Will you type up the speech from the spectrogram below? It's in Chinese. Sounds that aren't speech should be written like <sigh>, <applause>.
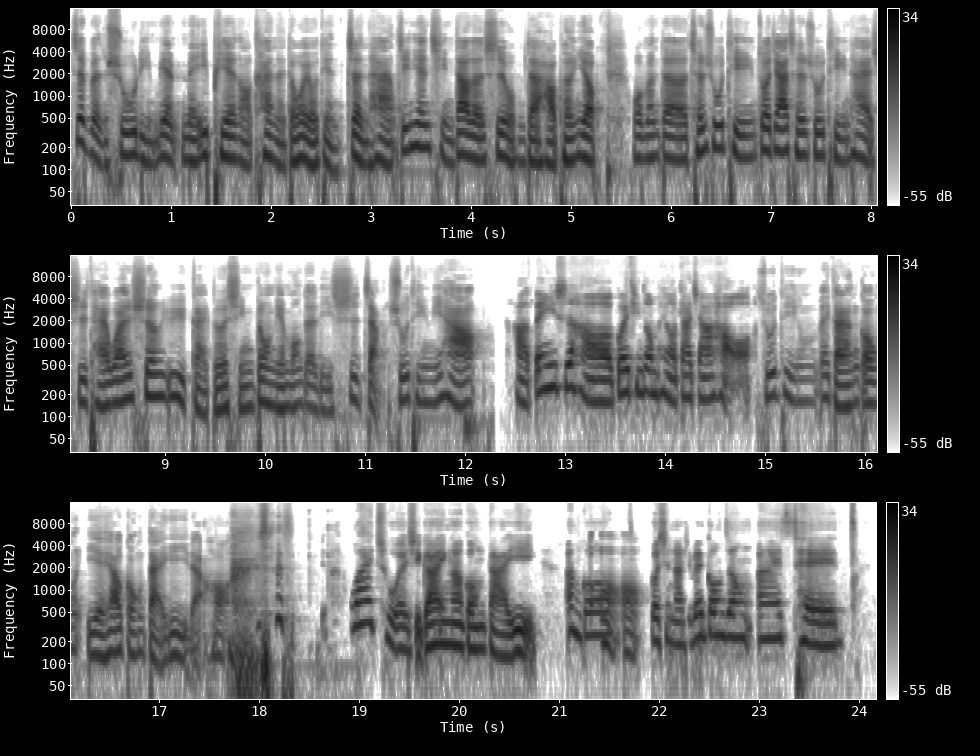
这本书里面每一篇哦，看了都会有点震撼。今天请到的是我们的好朋友，我们的陈淑婷作家陈淑婷，她也是台湾生育改革行动联盟的理事长。淑婷你好，好，邓医师好，各位听众朋友大家好。淑婷被感染工也要讲台语的哈，<laughs> 我厝的是讲应该讲台语，啊不过哦哦，可是那是要讲种安尼车。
